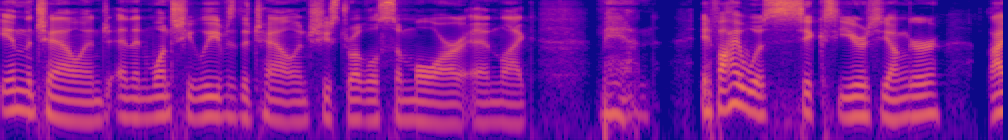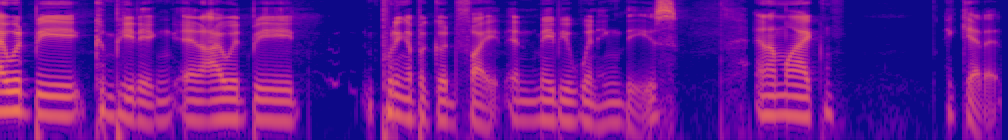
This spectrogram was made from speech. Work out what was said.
in the challenge and then once she leaves the challenge, she struggles some more and like, man, if I was 6 years younger, I would be competing and I would be putting up a good fight and maybe winning these. And I'm like, I get it.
